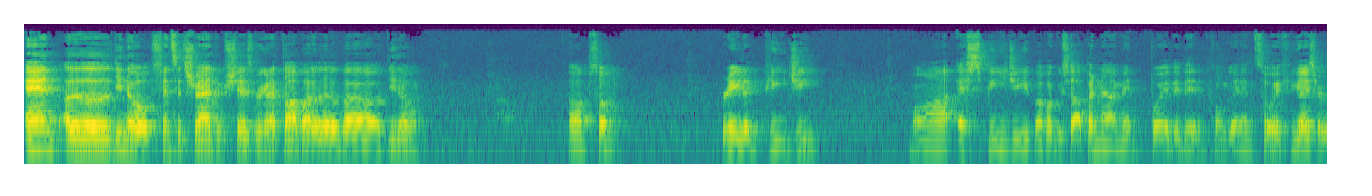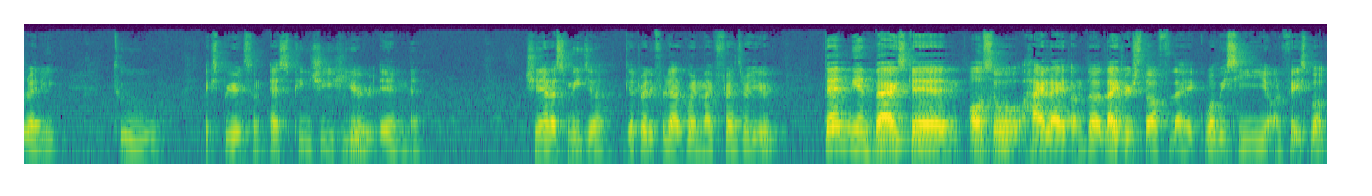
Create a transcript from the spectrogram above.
And a little, you know, since it's Random Shiz, we're going to talk about a little about, you know, um, some rated PG. Mga SPG papag-usapan namin. Pwede din kung ganun. So if you guys are ready to experience some SPG here in Tsinelas Media, get ready for that when my friends are here. Then me and Bags can also highlight on the lighter stuff like what we see on Facebook.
